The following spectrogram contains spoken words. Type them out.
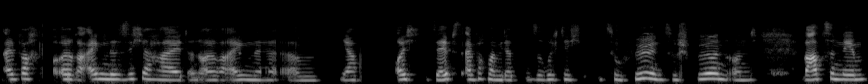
einfach eure eigene Sicherheit und eure eigene ähm, ja, euch selbst einfach mal wieder so richtig zu fühlen, zu spüren und wahrzunehmen,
